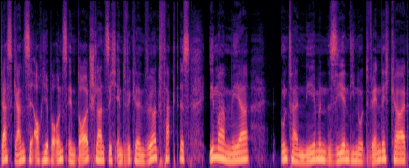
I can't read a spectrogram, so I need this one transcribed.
das Ganze auch hier bei uns in Deutschland sich entwickeln wird. Fakt ist, immer mehr Unternehmen sehen die Notwendigkeit,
